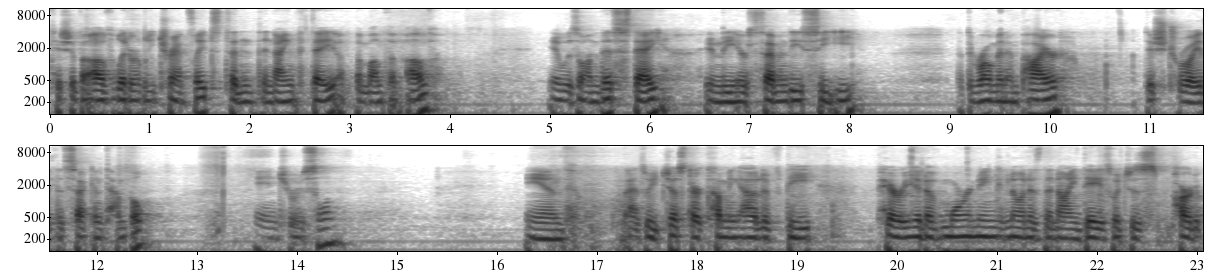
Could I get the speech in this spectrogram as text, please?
Tisha B'Av literally translates to the ninth day of the month of Av. It was on this day in the year 70 CE that the Roman Empire destroyed the Second Temple in Jerusalem. And as we just are coming out of the period of mourning known as the nine days, which is part of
